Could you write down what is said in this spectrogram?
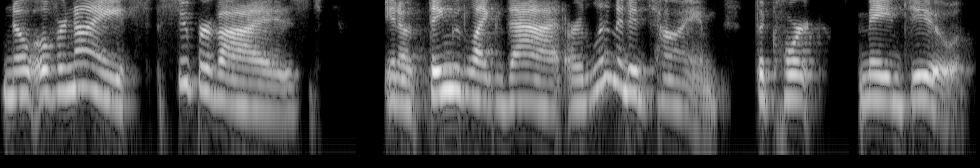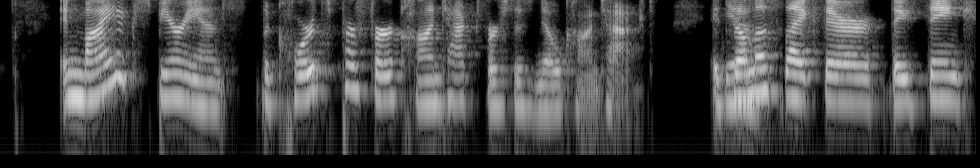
no overnights supervised you know things like that or limited time the court may do. In my experience the courts prefer contact versus no contact. It's yeah. almost like they're they think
